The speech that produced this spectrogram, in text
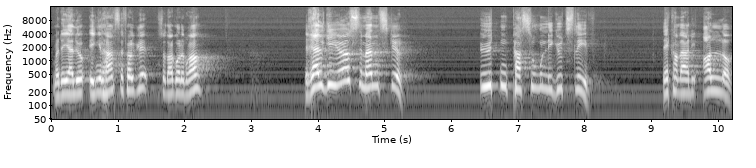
Men det gjelder jo ingen her, selvfølgelig, så da går det bra. Religiøse mennesker uten personlig gudsliv, det kan være de aller,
